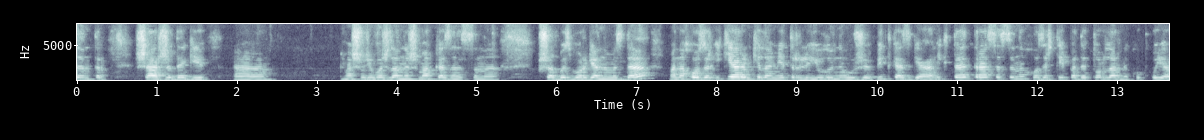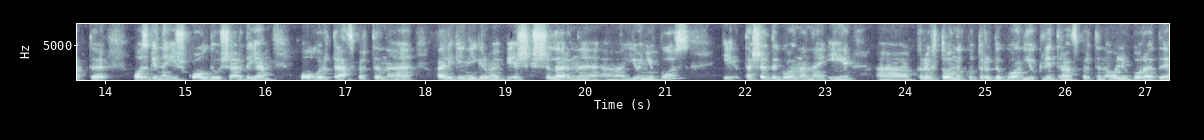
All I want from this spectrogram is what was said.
sentr sharjidagi mana shu rivojlanish markazisini o'sha biz borganimizda mana hozir ikki yarim kilometrli yo'lini уже bitkazgan ikkita trassasini hozir tepada torlarni ko'p qo'yapti ozgina ish qoldi o'sha yerda ham og'ir transportini haligi yigirma besh kishilarni unibus tashadiganini и qirq tonna ko'taradigan yukli transportini olib boradi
